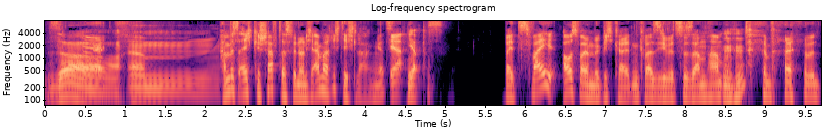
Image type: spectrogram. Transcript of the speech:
So, ähm, Haben wir es eigentlich geschafft, dass wir noch nicht einmal richtig lagen jetzt? Ja. ja, Bei zwei Auswahlmöglichkeiten quasi, die wir zusammen haben. Mhm. Und,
